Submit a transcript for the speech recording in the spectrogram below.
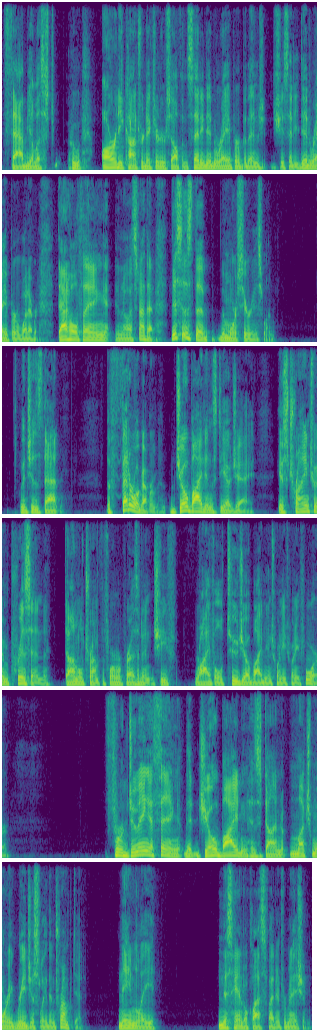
fabulist who already contradicted herself and said he didn't rape her, but then she said he did rape her whatever. That whole thing, you know, it's not that. This is the, the more serious one, which is that the federal government, Joe Biden's DOJ, is trying to imprison Donald Trump, the former president and chief rival to Joe Biden in 2024, for doing a thing that Joe Biden has done much more egregiously than Trump did, namely mishandle classified information,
